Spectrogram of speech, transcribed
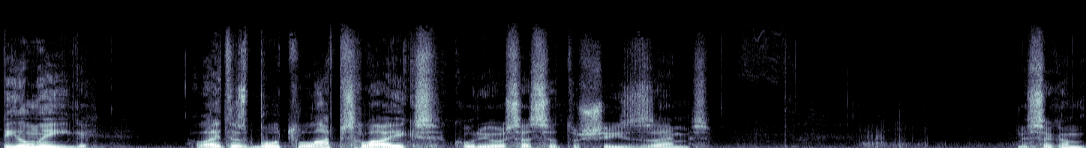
pilnīgi, lai tas būtu labs laiks, kur jūs esat uz šīs zemes. Mēs sakām,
